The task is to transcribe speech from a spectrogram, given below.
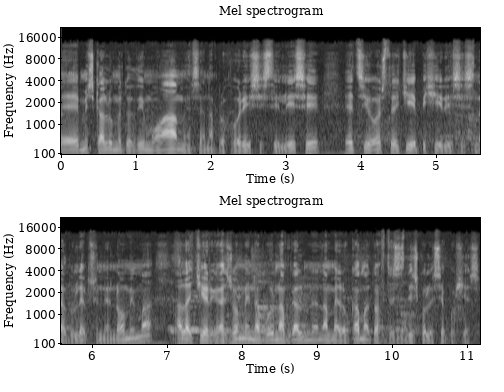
Ε, εμείς καλούμε το Δήμο άμεσα να προχωρήσει στη λύση έτσι ώστε και οι επιχειρήσεις να δουλέψουν νόμιμα αλλά και οι εργαζόμενοι να μπορούν να βγάλουν ένα μεροκάματο αυτές τις δύσκολες εποχές.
